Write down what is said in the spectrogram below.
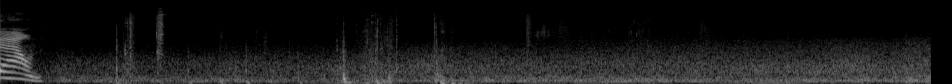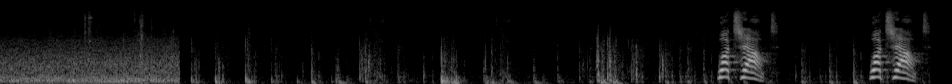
down! Watch out! Watch out!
